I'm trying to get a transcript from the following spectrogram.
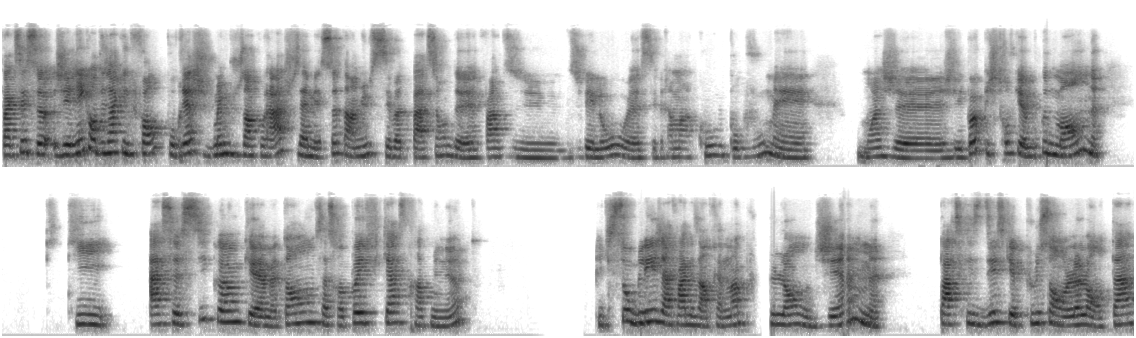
Fait que c'est ça. J'ai rien contre les gens qui le font. Pour vrai, je, même je vous encourage, vous aimez ça, tant mieux si c'est votre passion de faire du, vélo. Euh, c'est vraiment cool pour vous, mais moi, je ne l'ai pas. Puis je trouve qu'il y a beaucoup de monde qui associe comme que, mettons, ça ne sera pas efficace 30 minutes, puis qui s'oblige à faire des entraînements plus longs au gym parce qu'ils se disent que plus sont là longtemps,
